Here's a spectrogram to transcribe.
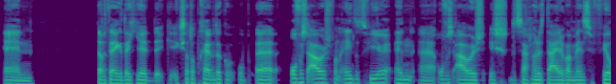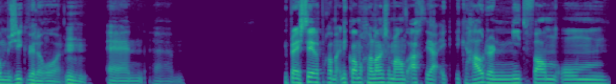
en dat betekent dat je... Ik, ik zat op een gegeven moment ook op, op eh, office hours van 1 tot 4. En eh, office hours, is, dat zijn gewoon de tijden waar mensen veel muziek willen horen. Mhm. En ehm, ik presenteerde het programma en ik kwam er gewoon langzamerhand achter. Ja, ik, ik hou er niet van om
